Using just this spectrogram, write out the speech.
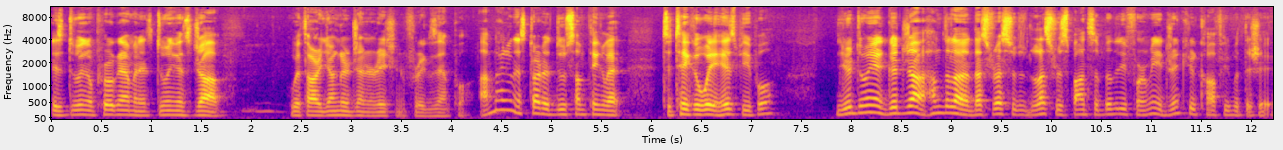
is doing a program and it's doing its job with our younger generation, for example, I'm not going to start to do something that to take away his people. You're doing a good job. Alhamdulillah, that's res- less responsibility for me. Drink your coffee with the sheikh.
